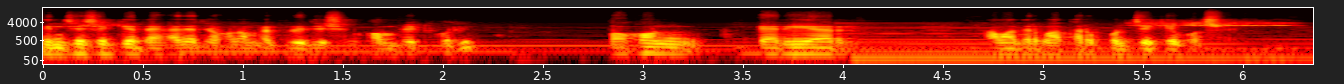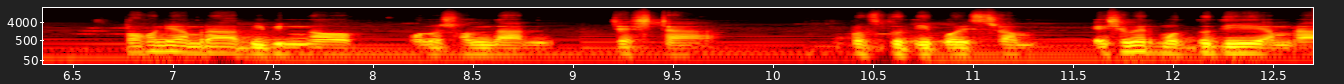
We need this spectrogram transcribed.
দিন শেষে গিয়ে দেখা যায় যখন আমরা গ্রাজুয়েশন কমপ্লিট করি, তখন ক্যারিয়ার আমাদের মাথার উপর জেঁকে বসে। তখনই আমরা বিভিন্ন অনুসন্ধান, চেষ্টা, প্রস্তুতি, পরিশ্রম এসবের মধ্য দিয়ে আমরা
